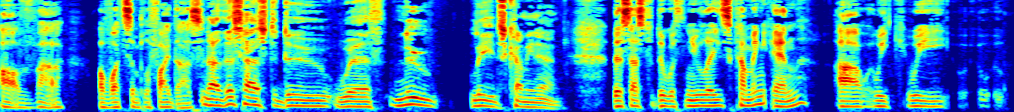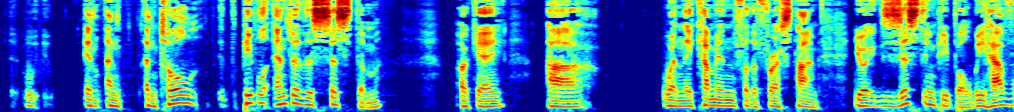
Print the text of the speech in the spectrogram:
of uh, of what Simplify does. Now, this has to do with new leads coming in. This has to do with new leads coming in. Uh, we we, we in, until people enter the system, okay, uh, when they come in for the first time, your existing people, we have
